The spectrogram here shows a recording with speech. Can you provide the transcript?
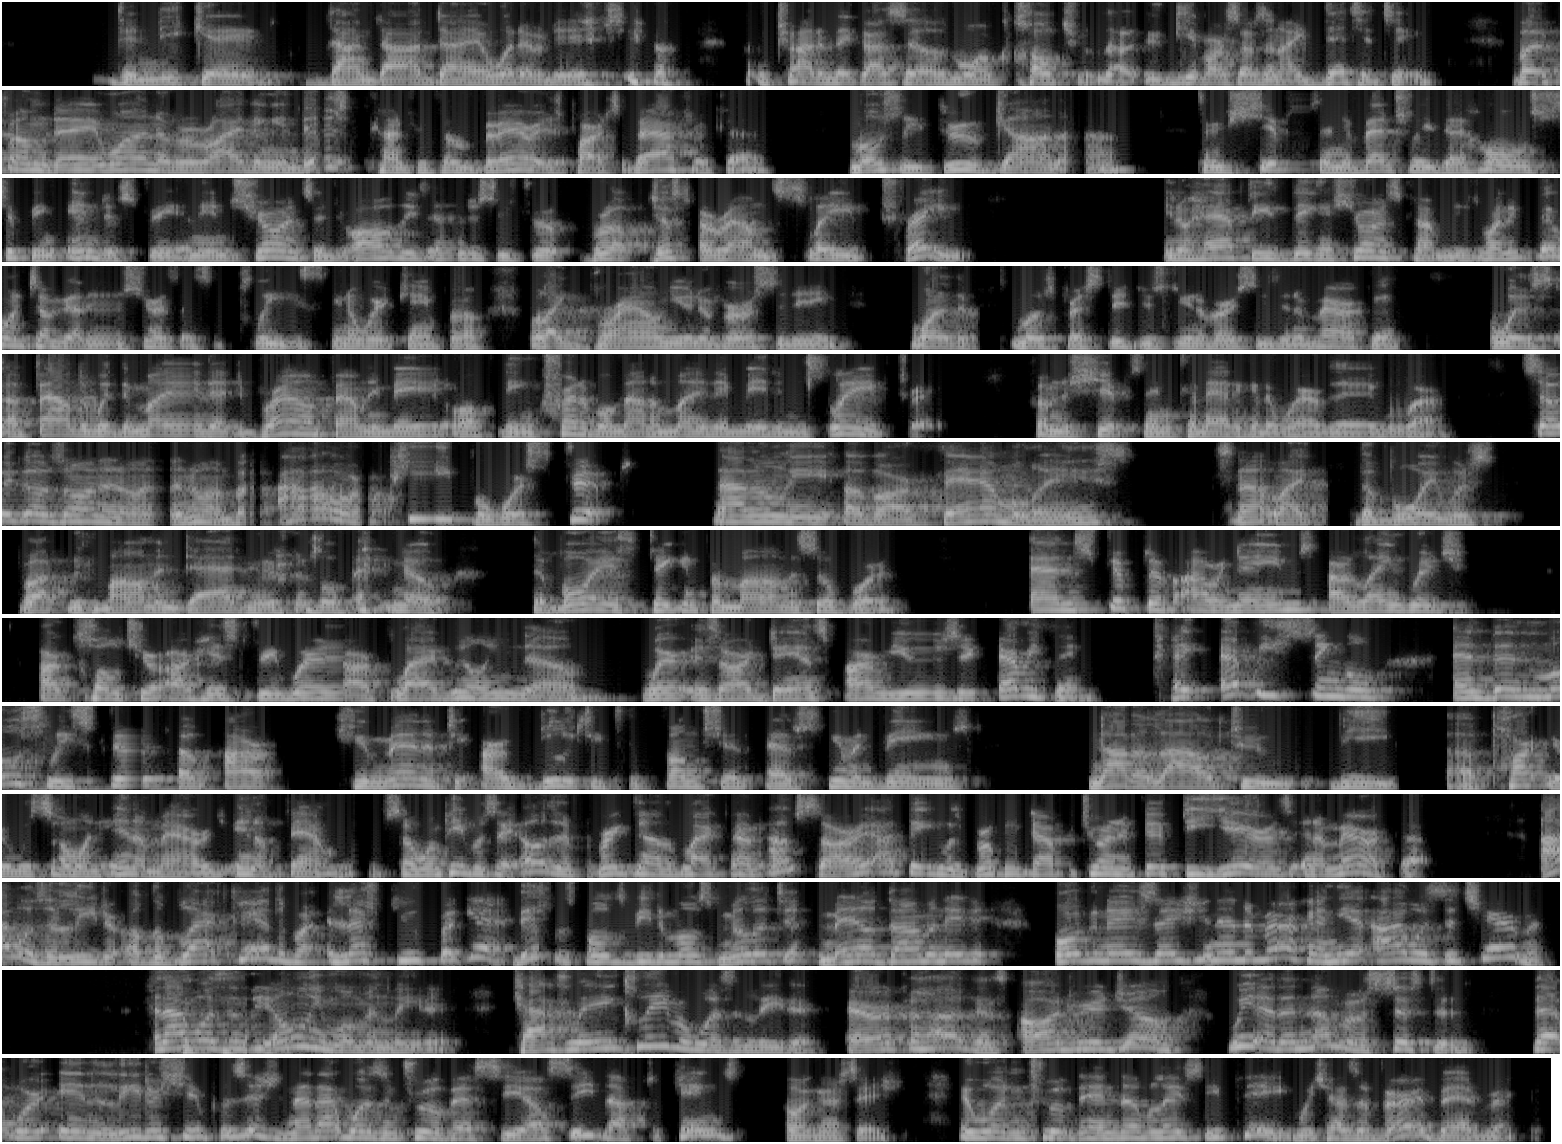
Denike, or whatever it is, you know, trying to make ourselves more cultural, uh, give ourselves an identity. But from day one of arriving in this country from various parts of Africa, mostly through Ghana, through ships, and eventually the whole shipping industry and the insurance industry, all these industries grew, up just around the slave trade. You know, half these big insurance companies, when they want to tell me about insurance, I said, please, you know, where it came from. Or like Brown University, one of the most prestigious universities in America, was uh, founded with the money that the Brown family made off the incredible amount of money they made in the slave trade from the ships in Connecticut or wherever they were. So it goes on and on and on. But our people were stripped not only of our families, it's not like the boy was brought with mom and dad and we were a little bit. No, the boy is taken from mom and so forth, and stripped of our names, our language, our culture, our history. Where's our flag? We don't even know. Where is our dance, our music, everything? Take every single, and then mostly stripped of our humanity, our ability to function as human beings, not allowed to be a partner with someone in a marriage, in a family. So when people say, oh, there's a breakdown of the black family, I'm sorry. I think it was broken down for 250 years in America. I was a leader of the Black Panther Party. Lest you forget, this was supposed to be the most militant, male dominated organization in America. And yet I was the chairman. And I wasn't the only woman leader. Kathleen Cleaver was a leader, Ericka Huggins, Audrey Jones. We had a number of sisters that were in leadership position. Now, that wasn't true of SCLC, Dr. King's organization. It wasn't true of the NAACP, which has a very bad record.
